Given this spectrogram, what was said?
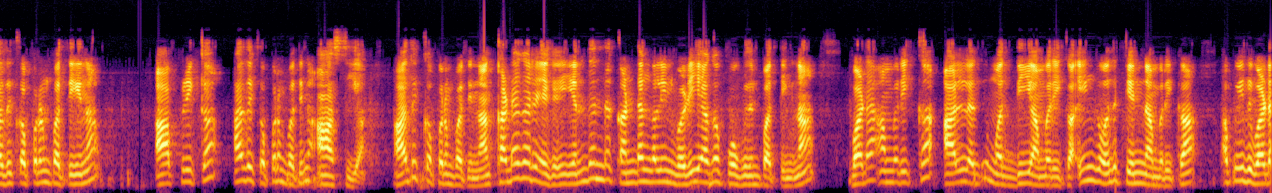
அதுக்கப்புறம் பார்த்தீங்கன்னா ஆப்பிரிக்கா அதுக்கப்புறம் பார்த்தீங்கன்னா ஆசியா. அதுக்கப்புறம் பார்த்தீங்கன்னா கடகரேகை எந்தெந்த கண்டங்களின் வழியாக போகுதுன்னு பார்த்தீங்கன்னா வட அமெரிக்கா அல்லது மத்திய அமெரிக்கா. இங்க வந்து தென் அமெரிக்கா அப்ப இது வட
